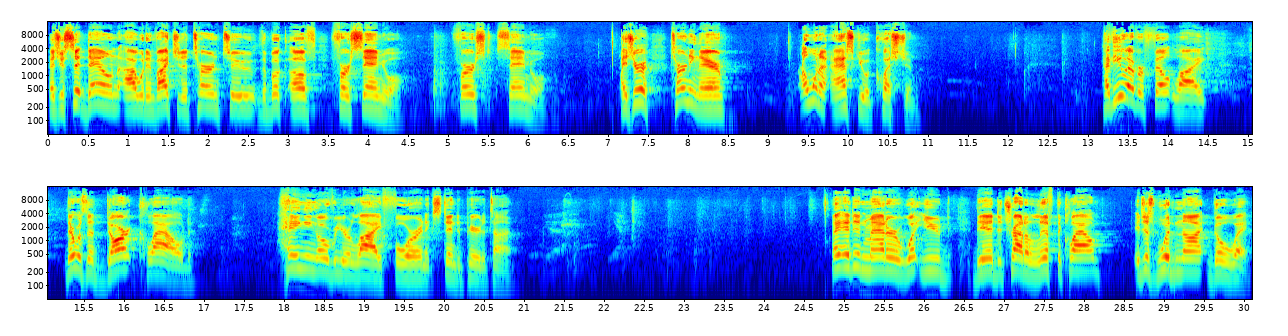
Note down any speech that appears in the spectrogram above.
As you sit down, I would invite you to turn to the book of 1 Samuel. 1 Samuel. As you're turning there, I want to ask you a question. Have you ever felt like there was a dark cloud hanging over your life for an extended period of time? It didn't matter what you did to try to lift the cloud, it just would not go away.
